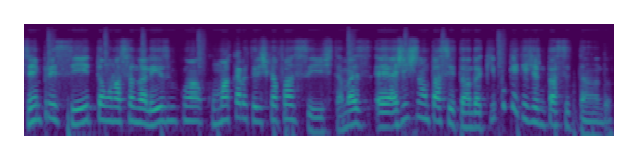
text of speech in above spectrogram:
sempre citam o nacionalismo com uma, com uma característica fascista. Mas é, a gente não está citando aqui, por que, que a gente não está citando?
